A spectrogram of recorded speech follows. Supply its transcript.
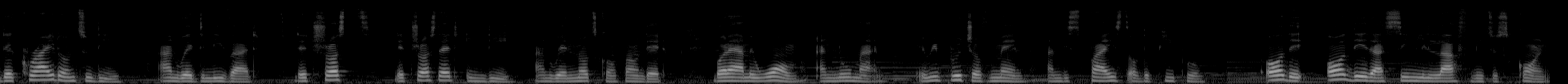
They cried unto thee and were delivered. They trust they trusted in thee and were not confounded. But I am a worm and no man, a reproach of men and despised of the people. All they all they that see me laugh me to scorn.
